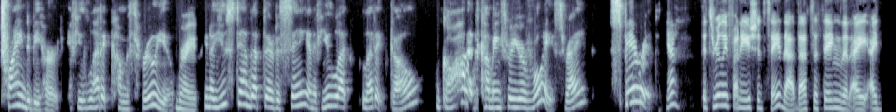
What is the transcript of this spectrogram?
trying to be heard, if you let it come through you. Right. You know, you stand up there to sing and if you let let it go, God coming through your voice, right? Spirit. Yeah. It's really funny you should say that. That's a thing that I I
